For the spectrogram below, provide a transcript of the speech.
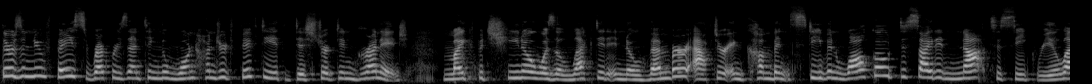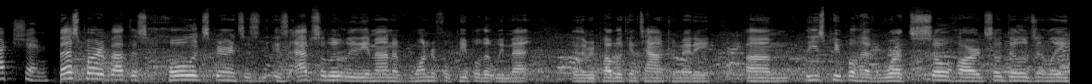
There's a new face representing the 150th district in Greenwich. Mike Bocchino was elected in November after incumbent Stephen Walko decided not to seek re-election. Best part about this whole experience is, is absolutely the amount of wonderful people that we met in the Republican Town Committee. Um, these people have worked so hard, so diligently.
